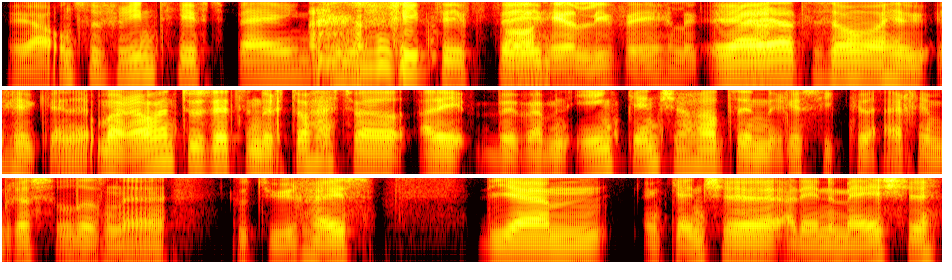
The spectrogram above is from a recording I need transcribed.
Ja, onze vriend heeft pijn, onze vriend heeft pijn. Oh, heel lief eigenlijk. Ja, ja, het is allemaal heel, heel kinderlijk. Maar af en toe zitten er toch echt wel... Allee, we, we hebben één kindje gehad in Recyclaar in Brussel, dat is een eh, cultuurhuis. Die, ehm, een kindje, alleen een meisje,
